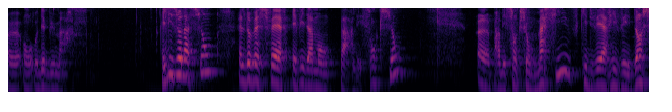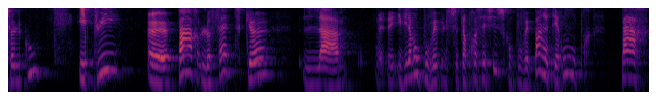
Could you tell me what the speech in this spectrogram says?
euh, au début mars. Et l'isolation, elle devait se faire évidemment par les sanctions, euh, par des sanctions massives qui devaient arriver d'un seul coup, et puis euh, par le fait que, la, évidemment, c'est un processus qu'on ne pouvait pas interrompre par,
